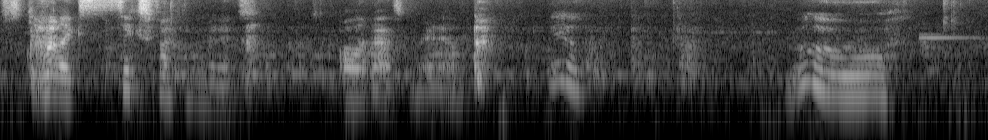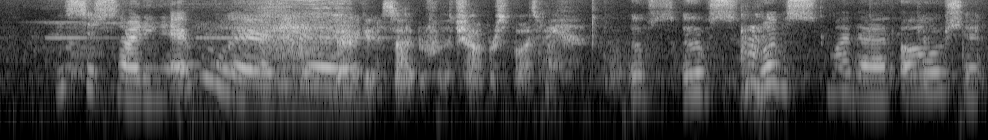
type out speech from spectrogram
Just give me like six fucking minutes. All I'm asking right now. Ew. Ooh. This shit's hiding everywhere Better today. get inside before the chopper spots me. Oops, oops, whoops, my bad. Oh shit.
